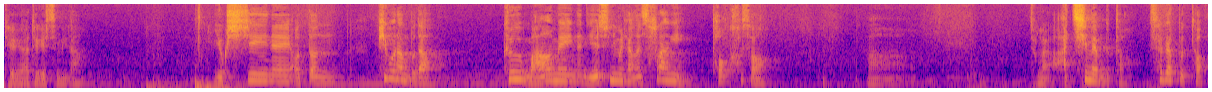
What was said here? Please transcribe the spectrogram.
되어야 되겠습니다. 육신의 어떤 피곤함보다 그 마음에 있는 예수님을 향한 사랑이 더 커서 아, 정말 아침에부터 새벽부터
